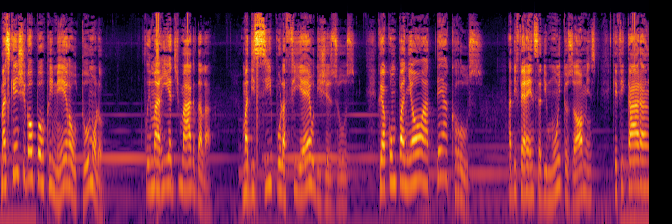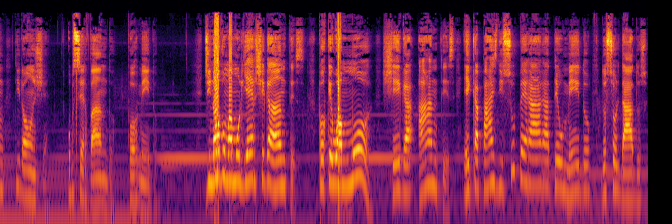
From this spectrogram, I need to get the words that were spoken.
Mas quem chegou por primeiro ao túmulo foi Maria de Magdala, uma discípula fiel de Jesus que o acompanhou até a cruz, a diferença de muitos homens que ficaram de longe, observando por medo. De novo, uma mulher chega antes, porque o amor chega antes e é capaz de superar até o medo dos soldados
